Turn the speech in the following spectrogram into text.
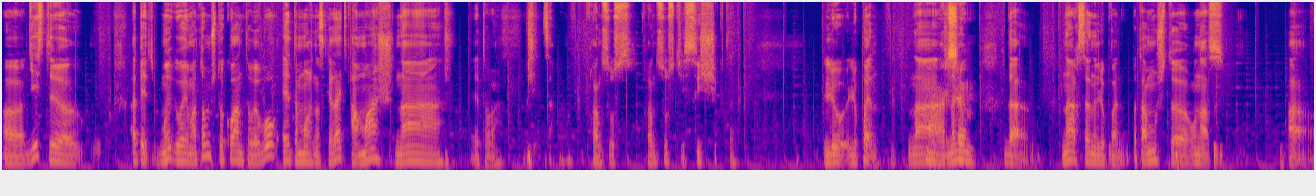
А, действие... Опять, мы говорим о том, что квантовый вор это, можно сказать, амаш на этого... Блин, француз, французский сыщик-то. Лю, Люпен. На, а, на Лю, да, на Арсена Люпен, потому что у нас а,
